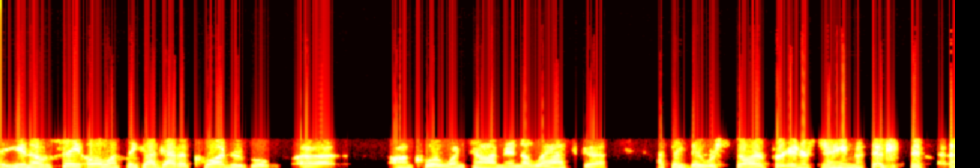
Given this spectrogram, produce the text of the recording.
you know, saying, oh, I think I got a quadruple uh, encore one time in Alaska. I think they were starved for entertainment. I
